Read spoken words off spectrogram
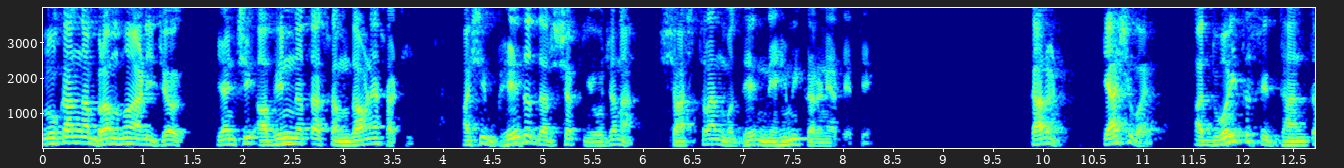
लोकांना ब्रह्म आणि जग यांची अभिन्नता समजावण्यासाठी अशी भेददर्शक योजना शास्त्रांमध्ये नेहमी करण्यात येते. कारण त्याशिवाय अद्वैत सिद्धांत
